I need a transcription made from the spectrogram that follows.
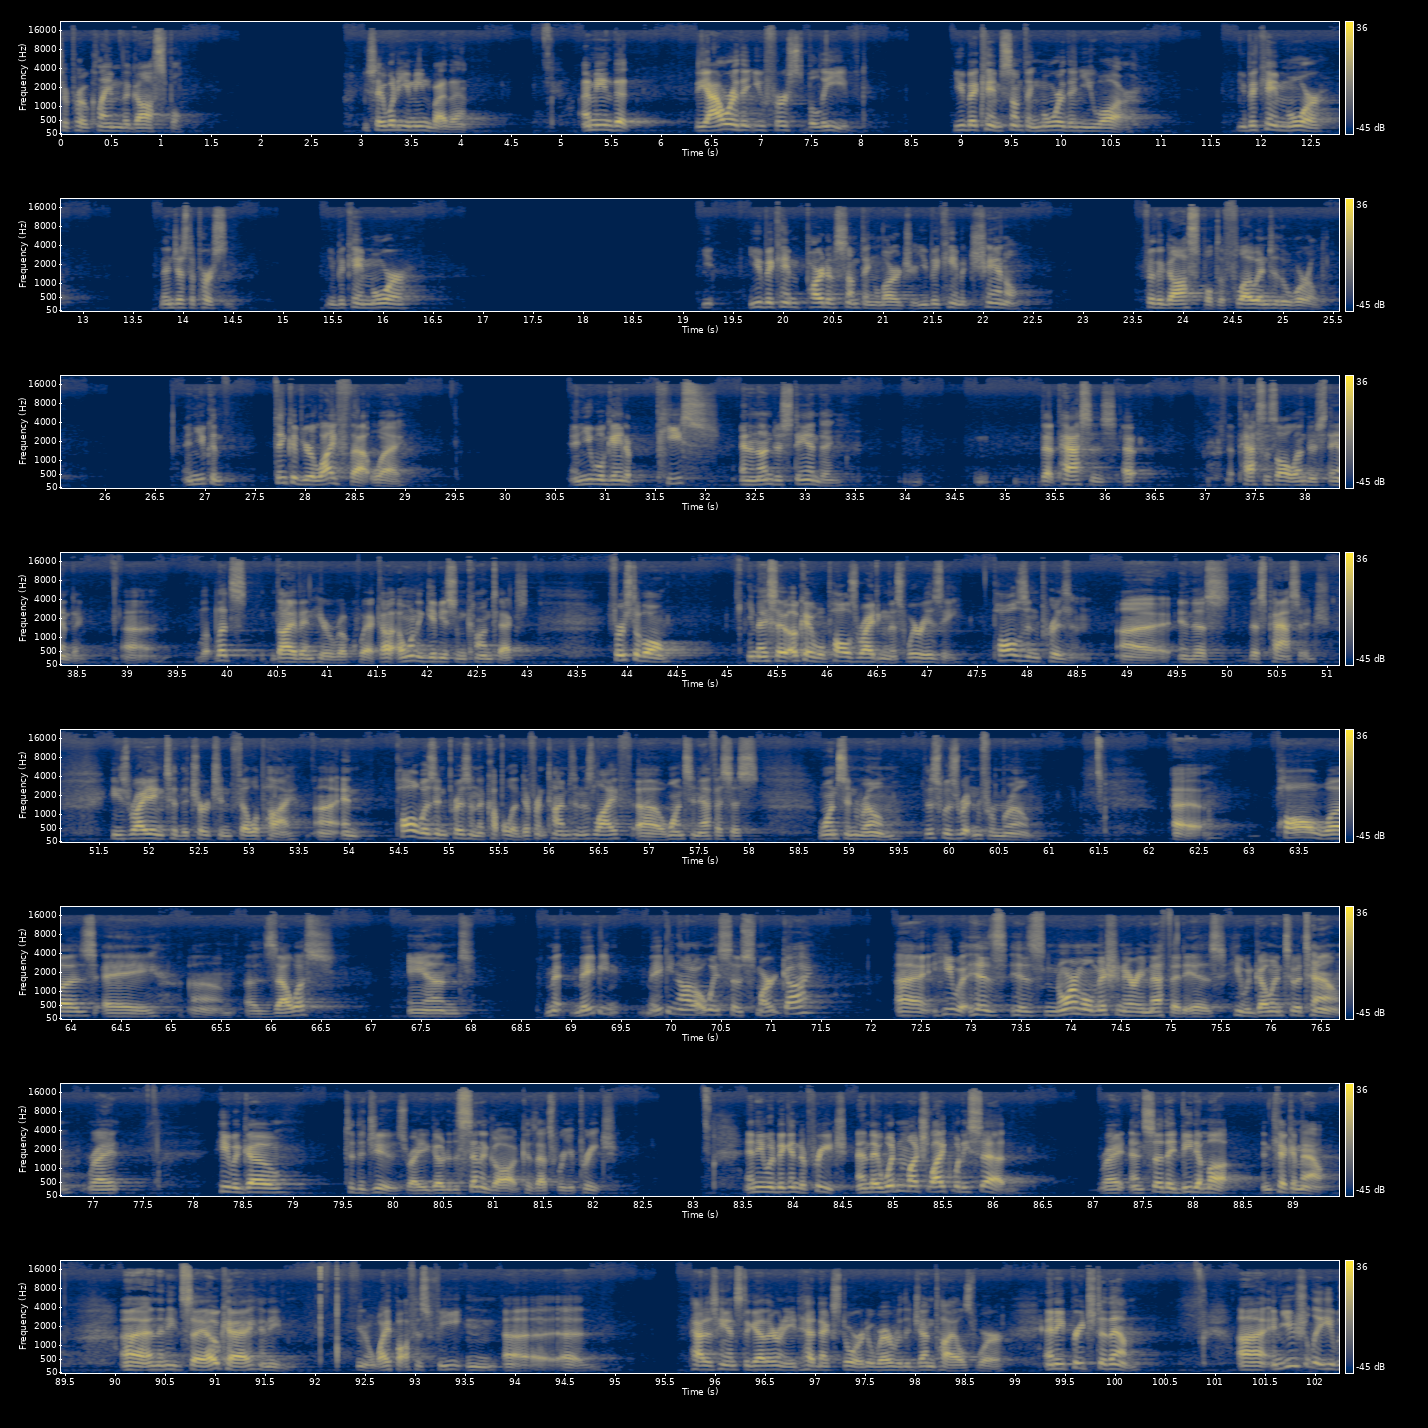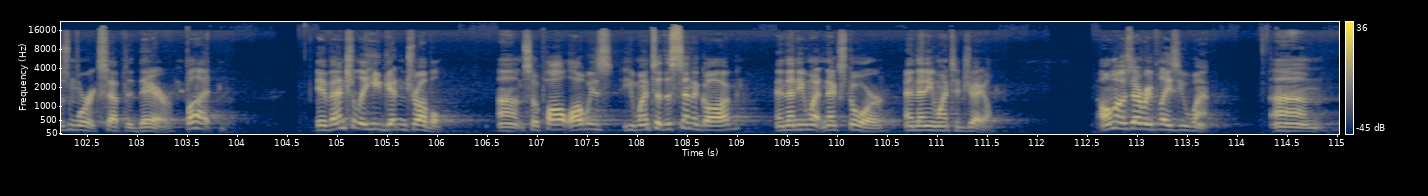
to proclaim the gospel. You say, what do you mean by that? I mean that the hour that you first believed, you became something more than you are. You became more than just a person. You became more. You, you became part of something larger. You became a channel for the gospel to flow into the world. And you can think of your life that way. And you will gain a peace and an understanding that passes, uh, that passes all understanding. Uh, let's dive in here real quick. I, I want to give you some context. First of all, you may say, okay, well, Paul's writing this. Where is he? Paul's in prison uh, in this, this passage. He's writing to the church in Philippi. Uh, and Paul was in prison a couple of different times in his life, uh, once in Ephesus, once in Rome. This was written from Rome. Uh, Paul was a um, a zealous and maybe, maybe not always so smart guy. Uh, he, his, his normal missionary method is he would go into a town, right? He would go to the Jews, right? He'd go to the synagogue because that's where you preach. And he would begin to preach, and they wouldn't much like what he said, right? And so they'd beat him up and kick him out. Uh, and then he'd say, okay, and he'd you know, wipe off his feet and uh, uh pat his hands together, and he'd head next door to wherever the Gentiles were. And he'd preach to them. Uh, and usually he was more accepted there, but eventually he'd get in trouble. Um, so Paul always, he went to the synagogue, and then he went next door, and then he went to jail. Almost every place he went. Um,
